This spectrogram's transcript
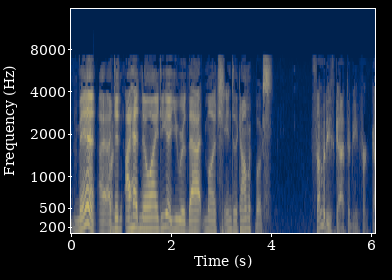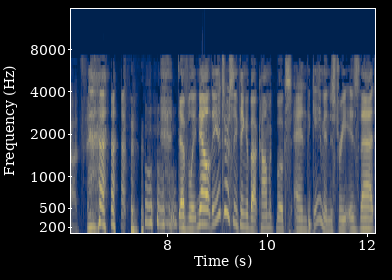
man! I, I didn't. I had no idea you were that much into the comic books. Somebody's got to be, for God's sake. Definitely. Now, the interesting thing about comic books and the game industry is that,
